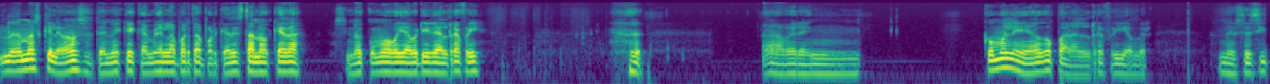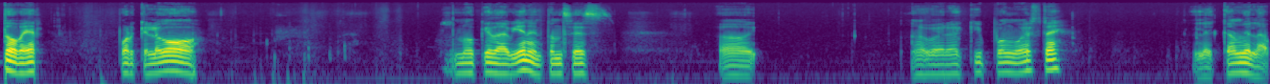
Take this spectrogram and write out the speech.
Nada más que le vamos a tener que cambiar la puerta porque de esta no queda. Si no, ¿cómo voy a abrir el refri? a ver, en... ¿Cómo le hago para el refri? A ver. Necesito ver. Porque luego... Pues, no queda bien, entonces... a ver, aquí pongo este. Le cambio la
